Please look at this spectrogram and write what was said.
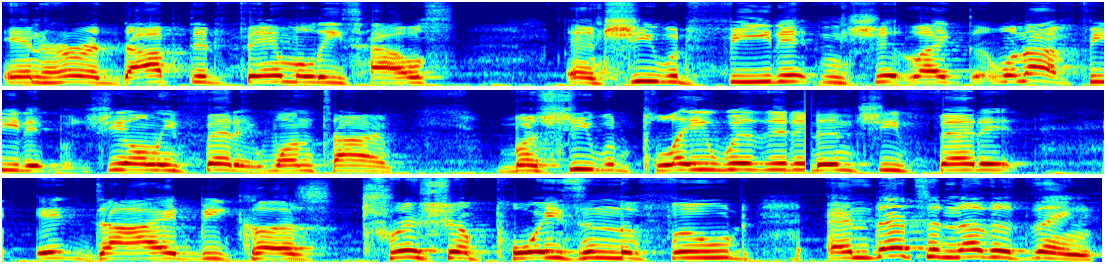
in her adopted family's house and she would feed it and shit like that. Well, not feed it, but she only fed it one time. But she would play with it and then she fed it. It died because Tricia poisoned the food. And that's another thing.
